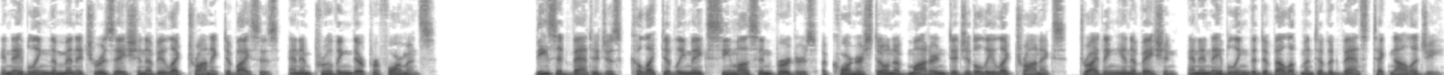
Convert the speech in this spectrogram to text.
enabling the miniaturization of electronic devices and improving their performance. These advantages collectively make CMOS inverters a cornerstone of modern digital electronics, driving innovation and enabling the development of advanced technology.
